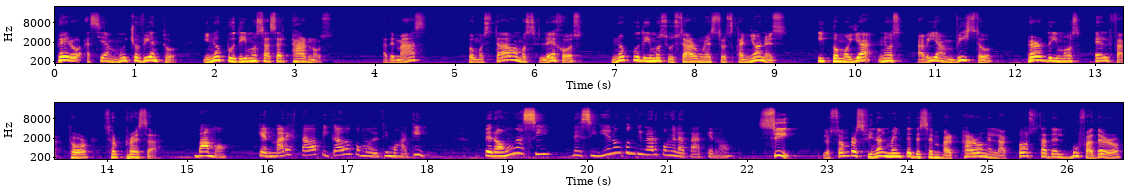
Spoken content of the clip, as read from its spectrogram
pero hacía mucho viento y no pudimos acercarnos. Además, como estábamos lejos, no pudimos usar nuestros cañones y como ya nos habían visto, perdimos el factor sorpresa. Vamos, que el mar estaba picado como decimos aquí, pero aún así decidieron continuar con el ataque, ¿no? Sí, los hombres finalmente desembarcaron en la costa del Bufadero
